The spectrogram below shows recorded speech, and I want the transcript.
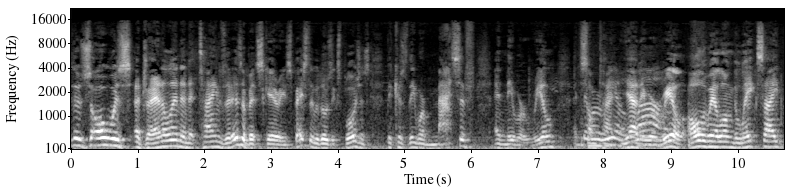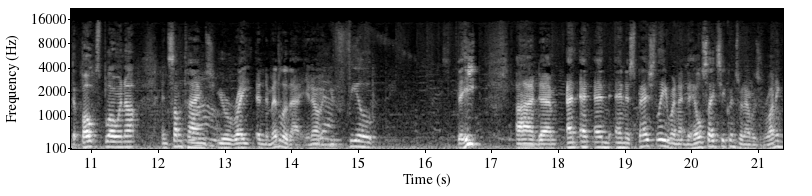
there's always adrenaline, and at times it is a bit scary, especially with those explosions, because they were massive and they were real. And They sometimes, real, yeah, they were real all the way along the lakeside. The boats blowing up, and sometimes Wow. you're right in the middle of that, you know, Yeah. and you feel the heat. And, um, and, and, and, and especially when in the hillside sequence when I was running,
